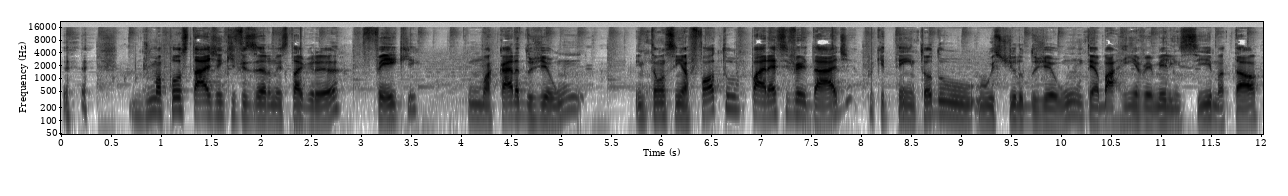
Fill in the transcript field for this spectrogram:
de uma postagem que fizeram no Instagram, fake, com uma cara do G1 então, assim, a foto parece verdade, porque tem todo o estilo do G1, tem a barrinha vermelha em cima tal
